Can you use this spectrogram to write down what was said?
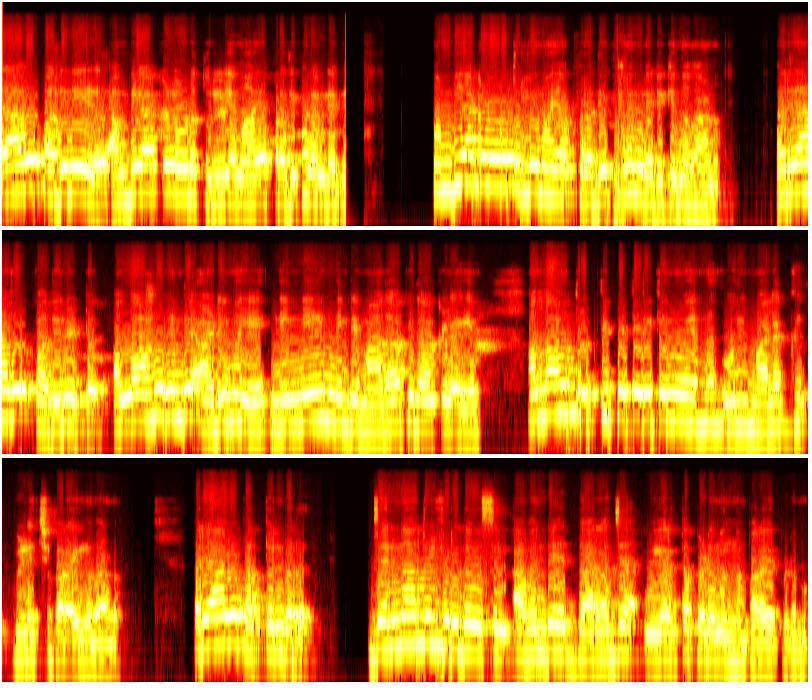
രാവ് പതിനേഴ് അമ്പ്യാക്കളോട് തുല്യമായ പ്രതിഫലം ലഭിക്കും അമ്പ്യാക്കളോട് തുല്യമായ പ്രതിഫലം ലഭിക്കുന്നതാണ്. രാവ് പതിനെട്ട് അള്ളാഹുവിന്റെ അടിമയെ നിന്നെയും നിന്റെ മാതാപിതാക്കളെയും അള്ളാഹു തൃപ്തിപ്പെട്ടിരിക്കുന്നു എന്ന് ഒരു മലക്ക് വിളിച്ചു പറയുന്നതാണ്. രാവ് പത്തൊൻപത് ജന്നാത്തുൽ ഫിറുദൌസിൽ അവന്റെ ദറജ ഉയർത്തപ്പെടുമെന്നും പറയപ്പെടുന്നു.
